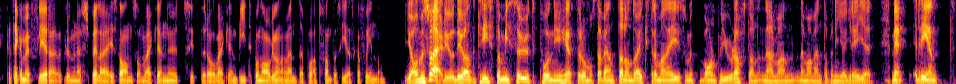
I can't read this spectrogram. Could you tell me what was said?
Jag kan tänka mig flera Lumines-spelare i stan som verkligen nu sitter och verkligen biter på naglarna och väntar på att Fantasia ska få in dem. Ja, men så är det ju. Det är ju alltid trist att missa ut på nyheter och måste vänta någon dag extra. Man är ju som ett barn på julafton när man, när man väntar på nya grejer. Men rent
